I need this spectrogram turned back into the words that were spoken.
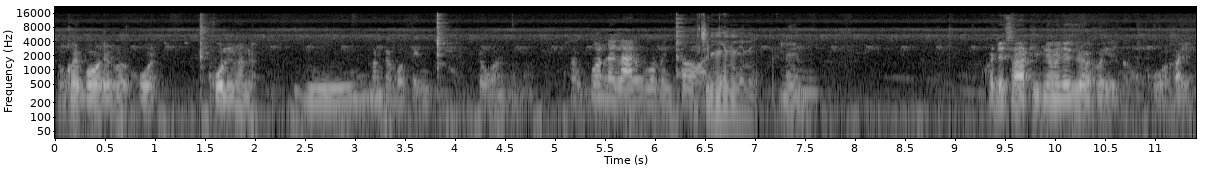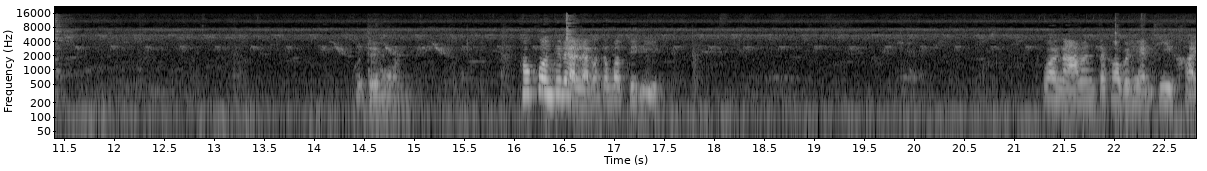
ต้องคอยบอได้เพื่อขวดคุ้นกันอะมันก็บ่เป็นตอนเนาะถ้าข้นหลายๆมันก็เป็นตอนจิมุนมานุแม่นคอยได้สาธิตเนี่ยมันจะเชื่อคอยเห็นขัวไข่คอยใจหอนเขาข้นที่แรกแหละมันก็บติดอีก ว่าน้ำมันจะเข้าไปแทนที่ไข่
